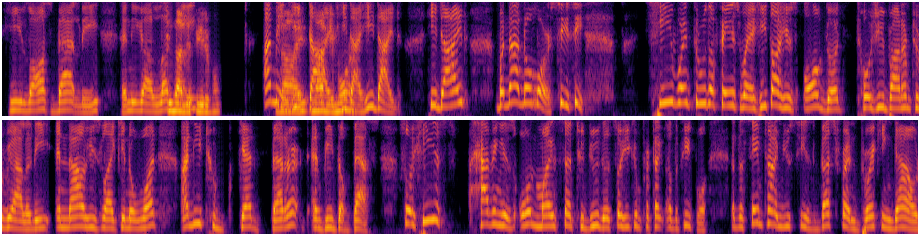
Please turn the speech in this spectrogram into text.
He lost badly and he got lucky. He's not defeatable. I mean, No, he died. He died. He died. He died, but not no more. See, see, he went through the phase where he thought he was all good. Toji brought him to reality, and now he's like, you know what? I need to get better and be the best. So he is having his own mindset to do this so he can protect other people. At the same time, you see his best friend breaking down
